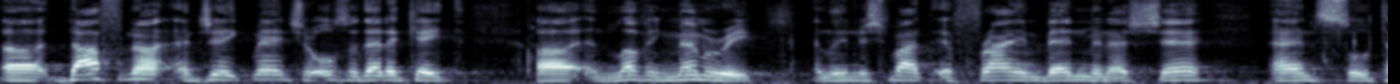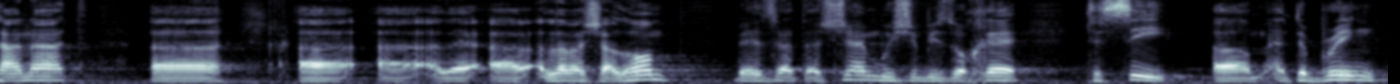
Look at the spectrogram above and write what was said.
Uh, Daphna and Jake Mann should also dedicate uh, in loving memory and Nishmat Ephraim ben Menashe and Sultanat uh, uh, uh, Allah Shalom. Be'ezrat Hashem, we should be zoche to see um, and to bring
